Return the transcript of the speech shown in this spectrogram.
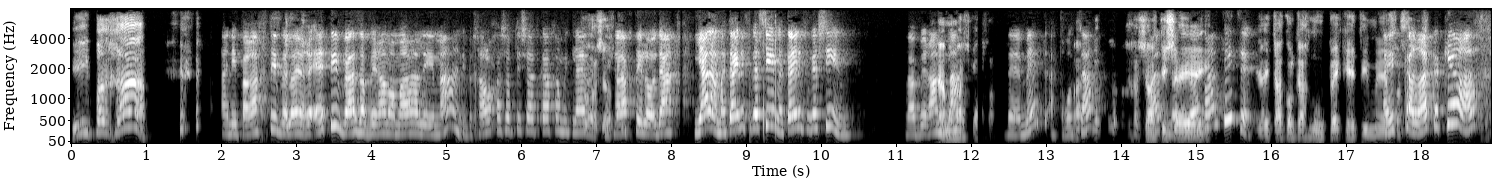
היא פרחה. אני פרחתי ולא הראיתי, ואז אבירם אמר לי, מה, אני בכלל לא חשבתי שאת ככה מתלהבת. לא. שלחתי לו הודעה, יאללה, מתי נפגשים? מתי נפגשים? ואבירם, מה? ממש ככה. באמת? את רוצה? לא, לא, חשבתי ש... לא, לא הבנתי את זה. היא הייתה כל כך מאופקת עם... אה, היית קרה כקרח.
